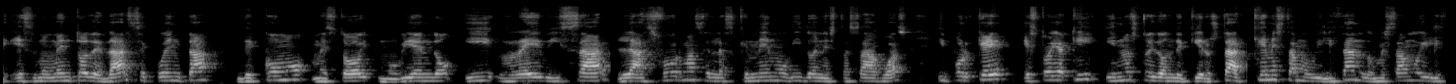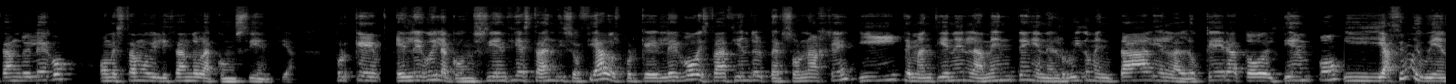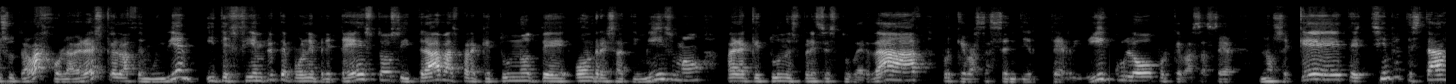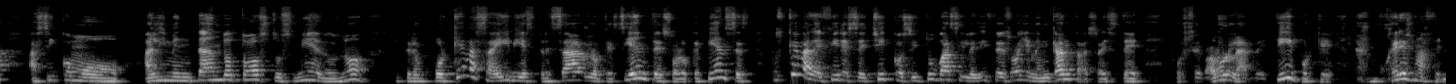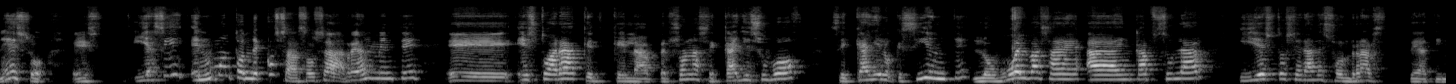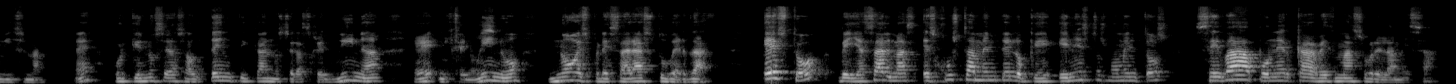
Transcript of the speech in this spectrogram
Es momento de darse cuenta de cómo me estoy moviendo y revisar las formas en las que me he movido en estas aguas y por qué estoy aquí y no estoy donde quiero estar. ¿Qué me está movilizando? ¿Me está movilizando el ego o me está movilizando la conciencia? Porque el ego y la conciencia están disociados, porque el ego está haciendo el personaje y te mantiene en la mente y en el ruido mental y en la loquera todo el tiempo y hace muy bien su trabajo, la verdad es que lo hace muy bien. Y te siempre te pone pretextos y trabas para que tú no te honres a ti mismo, para que tú no expreses tu verdad, porque vas a sentirte ridículo, porque vas a ser no sé qué, te, siempre te está así como alimentando todos tus miedos, ¿no? Pero ¿por qué vas a ir y expresar lo que sientes o lo que pienses? Pues ¿qué va a decir ese chico si tú vas y le dices, oye, me encantas, este, pues se va a burlar de ti, porque las mujeres no hacen eso. Es, y así en un montón de cosas. O sea, realmente eh, esto hará que, la persona se calle su voz, se calle lo que siente, lo vuelvas a encapsular y esto será deshonrarte a ti misma. ¿Eh? porque no serás auténtica, no serás genuina, ¿eh? ni genuino, no expresarás tu verdad. Esto, bellas almas, es justamente lo que en estos momentos se va a poner cada vez más sobre la mesa.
